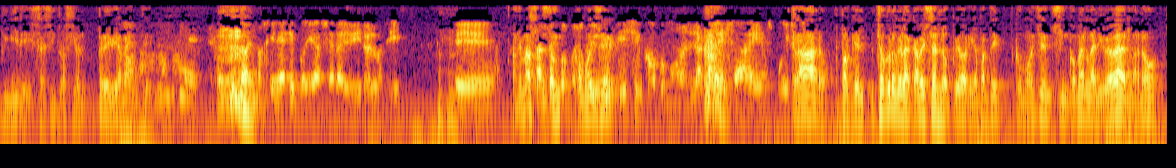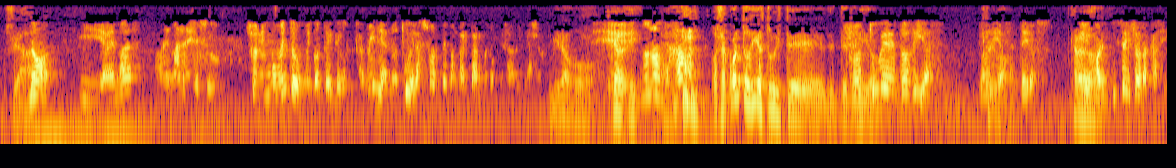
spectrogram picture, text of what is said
vivir esa situación previamente. No, no, me- imaginé que podía llegar a vivir algo así. Eh, Además, tanto sí, como, como dice- físico como en la cabeza es muy Claro, porque yo creo que la cabeza es lo peor y aparte, como dicen, sin comerla ni beberla, ¿no? O sea, No, y además, además de eso, yo en ningún momento me contacté con mi familia, no tuve la suerte de contactarme con mi familia. yo. mira vos. Eh, no nos dejaban. O sea, ¿cuántos días tuviste de- Yo detenido? tuve dos días, dos días enteros, Claro, Eh, lo- 46 horas casi.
